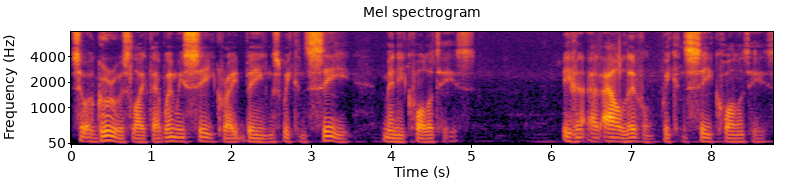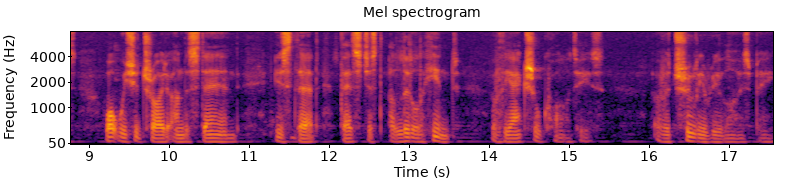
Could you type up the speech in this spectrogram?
So a guru is like that. When we see great beings, we can see many qualities. Even at our level, we can see qualities. What we should try to understand is that that's just a little hint of the actual qualities of a truly realized being.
